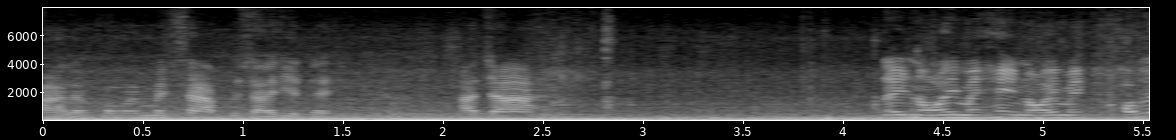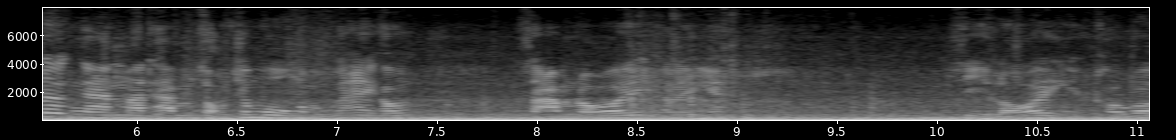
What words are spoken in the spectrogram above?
มาแล้วก็ไม่ไม่ทราบสาเหตุใดอาจจะ ได้น้อยไหมให้น้อยไหมเขาเลิกงานมาทำสองชั่วโมงผมก็ให้เขาสามร้อยอะไรเงี้ยสี่ร้อยอย่างเงี้ยเขาก็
